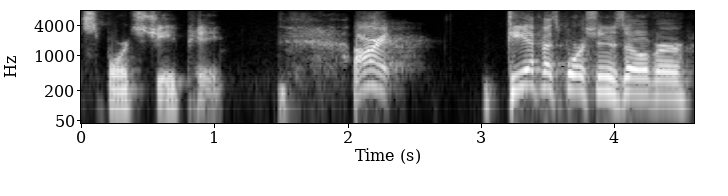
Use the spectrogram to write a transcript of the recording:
sportsgp. All right. DFS portion is over.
